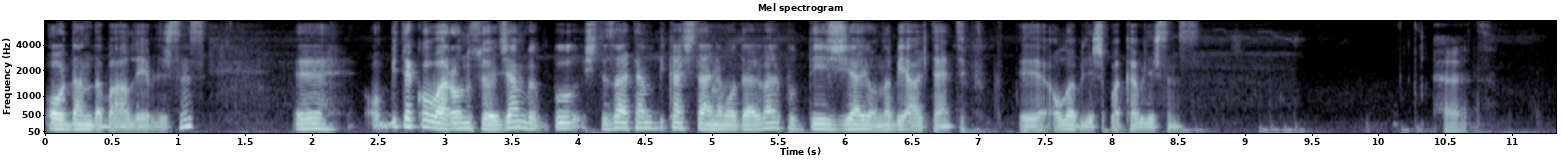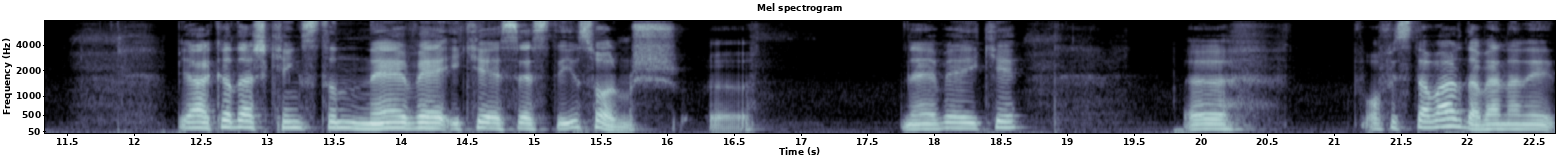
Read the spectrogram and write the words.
oradan da bağlayabilirsiniz. Ee, bir tek o var onu söyleyeceğim. Bu işte zaten birkaç tane model var. Bu DJI ona bir alternatif e, olabilir. Bakabilirsiniz. Evet. Bir arkadaş Kingston NV2 SSD'yi sormuş. Ee, NV2 e, ofiste var da ben hani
